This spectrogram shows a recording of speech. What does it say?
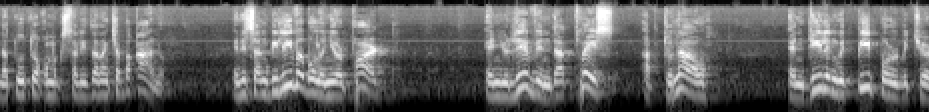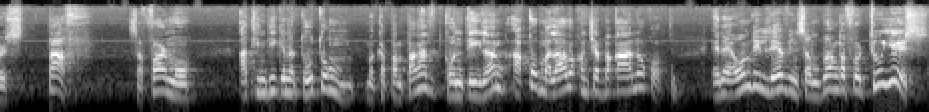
natuto ako magsalita ng Chabacano. And it's unbelievable on your part, and you live in that place up to now, and dealing with people with your staff sa farm mo, at hindi ka natutong magkapampangan, konti lang. Ako, malawak ang Chabacano ko. And I only live in Zamboanga for two years.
